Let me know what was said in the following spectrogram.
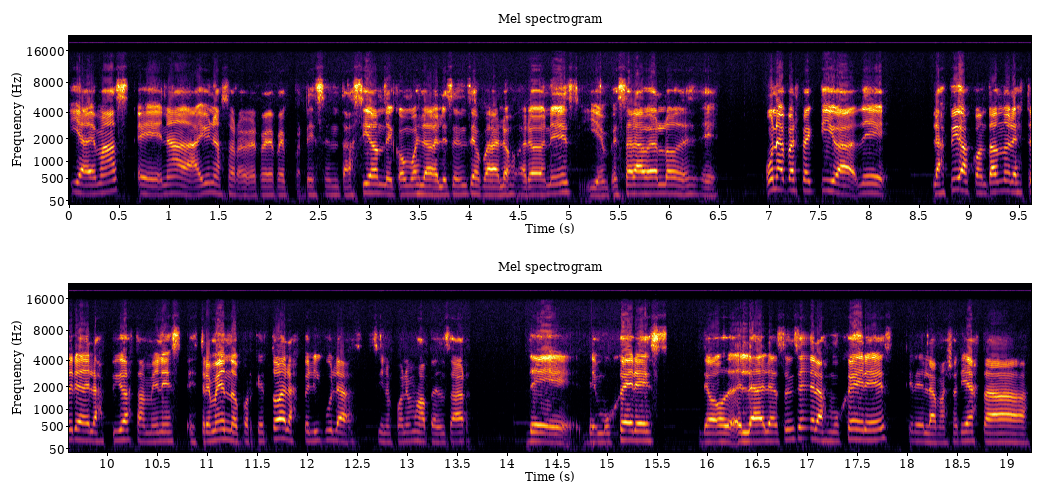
Y además, eh, nada, hay una sobre- representación de cómo es la adolescencia para los varones y empezar a verlo desde una perspectiva de las pibas contando la historia de las pibas también es, es tremendo, porque todas las películas, si nos ponemos a pensar, de, de mujeres, de, la adolescencia de las mujeres, que la mayoría está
